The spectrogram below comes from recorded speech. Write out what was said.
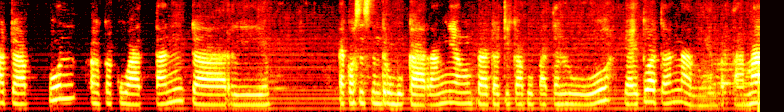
Adapun eh, kekuatan dari ekosistem terumbu karang yang berada di Kabupaten Luwu yaitu ada enam. Yang pertama,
